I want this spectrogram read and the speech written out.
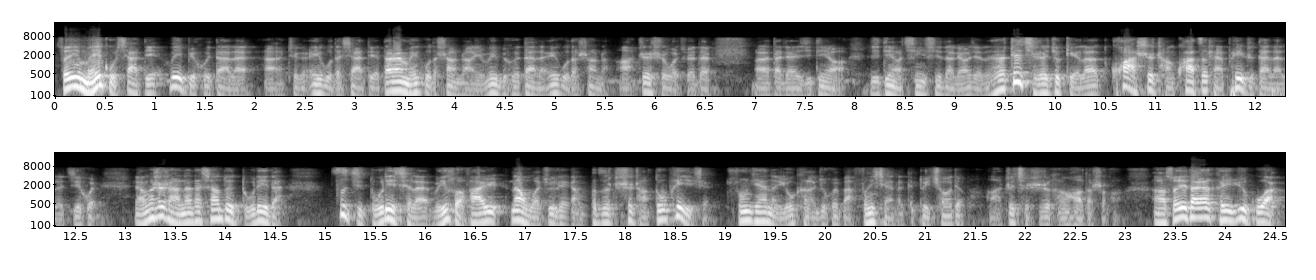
所以美股下跌未必会带来啊这个 A 股的下跌，当然美股的上涨也未必会带来 A 股的上涨啊，这是我觉得啊大家一定要一定要清晰的了解的。说这其实就给了跨市场跨资产配置带来了机会，两个市场呢它相对独立的。自己独立起来猥琐发育，那我就两个字市场都配一些，中间呢有可能就会把风险呢给对敲掉啊，这其实是很好的时候。啊，所以大家可以预估啊，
